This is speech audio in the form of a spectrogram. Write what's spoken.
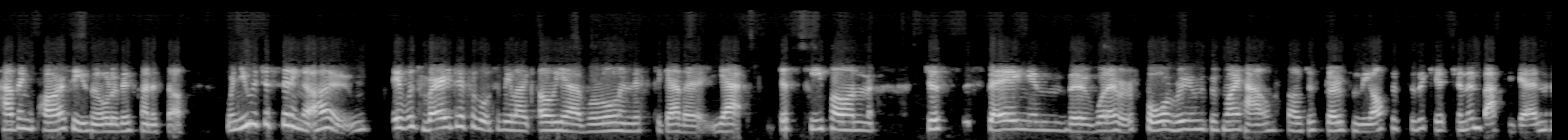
having parties and all of this kind of stuff. When you were just sitting at home, it was very difficult to be like, oh yeah, we're all in this together. Yes, just keep on just staying in the whatever four rooms of my house. I'll just go from the office to the kitchen and back again.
